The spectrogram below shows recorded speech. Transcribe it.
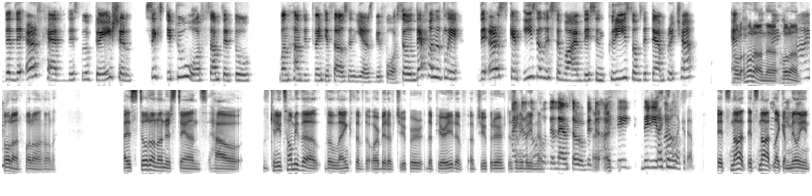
that the Earth had this fluctuation 62 or something to 120,000 years before. So definitely, the Earth can easily survive this increase of the temperature. hold, hold on though hold on times- hold on hold on hold on. I still don't understand how. Can you tell me the the length of the orbit of Jupiter, the period of, of Jupiter? Does I anybody don't know, know? the length of it. I- I, I- think the I can look it up. It's not it's not like a million.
